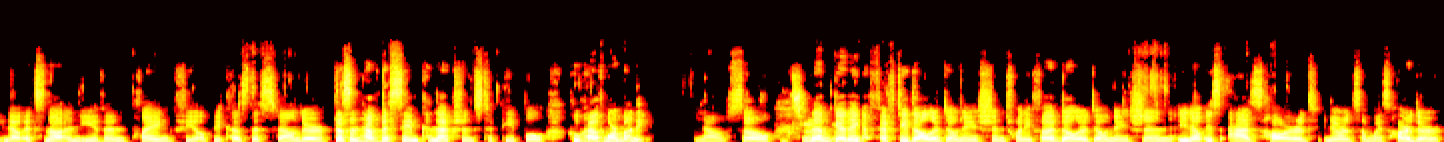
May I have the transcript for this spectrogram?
You know, it's not an even playing field because this founder doesn't have the same connections to people who have more money you know so exactly. them getting a $50 donation $25 donation you know is as hard you know in some ways harder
